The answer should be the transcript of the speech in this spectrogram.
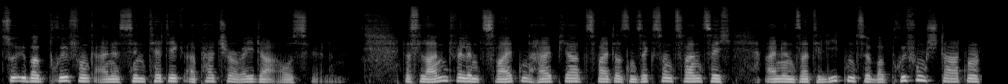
zur Überprüfung eines Synthetic Aperture Radar auswählen. Das Land will im zweiten Halbjahr 2026 einen Satelliten zur Überprüfung starten.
